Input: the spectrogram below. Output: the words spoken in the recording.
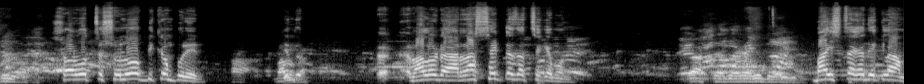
ষোলো। সর্বোচ্চ ষোলো বিক্রমপুরের। কিন্তু ভালোটা। আর রাজশাহীটা যাচ্ছে কেমন। বাইশ টাকা দেখলাম।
